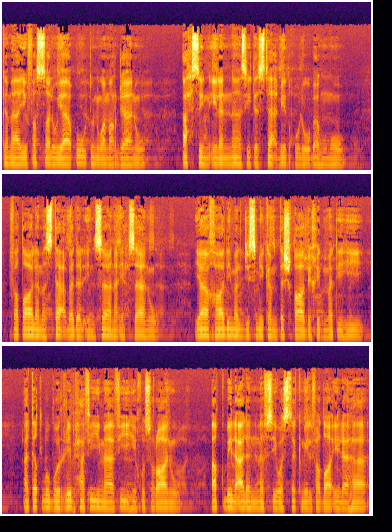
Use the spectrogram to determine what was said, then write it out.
كما يفصل ياقوت ومرجان. أحسن إلى الناس تستعبد قلوبهم. فطالما استعبد الإنسان إحسان. يا خادم الجسم كم تشقى بخدمته؟ أتطلب الربح فيما فيه خسران. أقبل على النفس واستكمل فضائلها.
